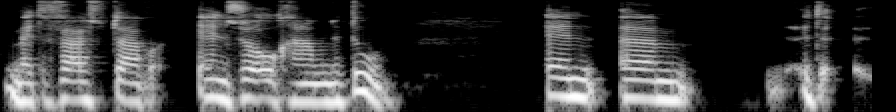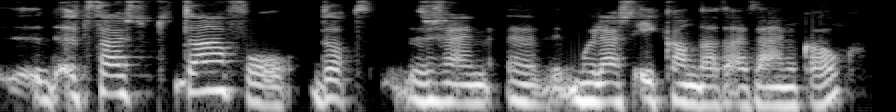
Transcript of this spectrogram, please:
met de vuist op tafel en zo gaan we het doen. En um, het, het, vuist op tafel, dat er zijn, uh, ik kan dat uiteindelijk ook.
